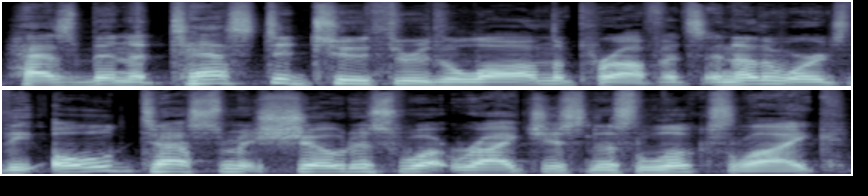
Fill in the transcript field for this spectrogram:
has been attested to through the law and the prophets. In other words, the Old Testament showed us what righteousness looks like.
